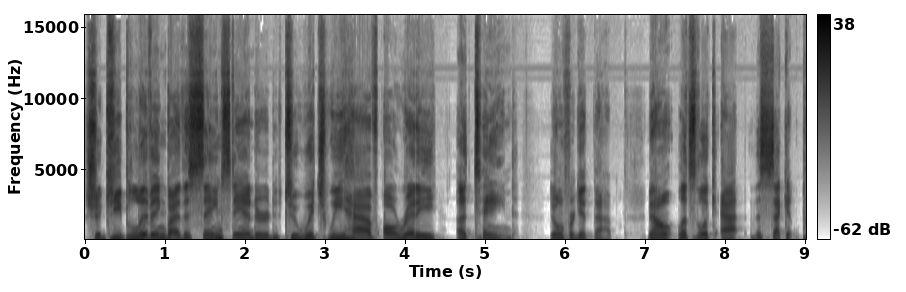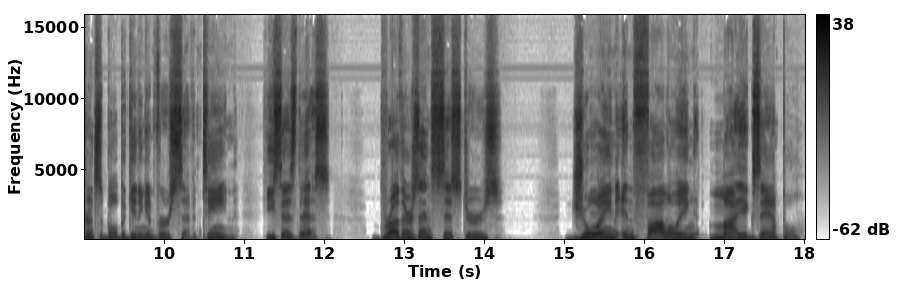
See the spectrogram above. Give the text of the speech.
should keep living by the same standard to which we have already attained. Don't forget that. Now, let's look at the second principle beginning in verse 17. He says this Brothers and sisters, join in following my example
